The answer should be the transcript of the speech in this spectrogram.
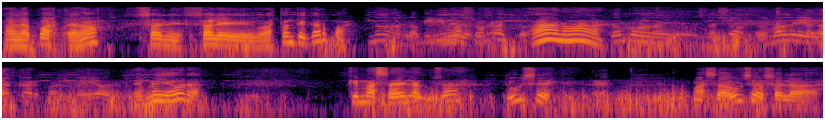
Ah, en la pasta, ¿no? ¿Sale, sale bastante carpa? No, lo vinimos hace un rato. Ah, nomás. Estamos en la carpa, en media hora. ¿En media hora? ¿Qué masa es la que usás? ¿Dulce? ¿Eh? ¿Masa dulce o salada?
